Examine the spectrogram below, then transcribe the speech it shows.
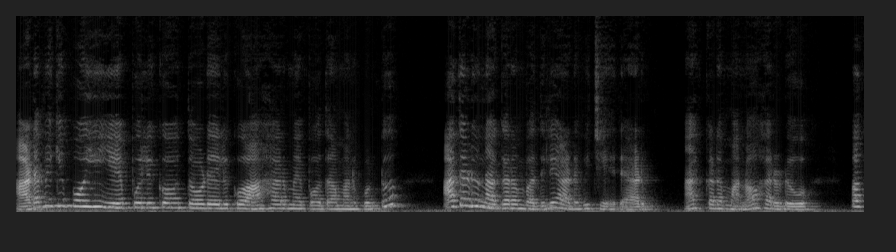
అడవికి పోయి ఏ పులికో తోడేలుకో ఆహారమైపోదామనుకుంటూ అతడు నగరం వదిలి అడవి చేరాడు. అక్కడ మనోహరుడు ఒక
